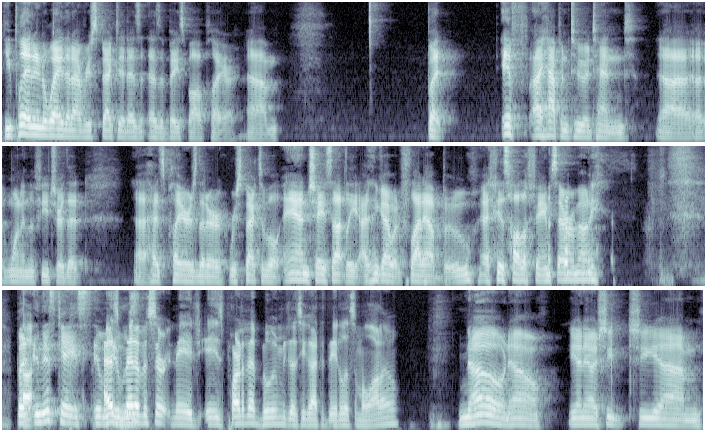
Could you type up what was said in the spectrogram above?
He played in a way that I respected as as a baseball player. Um, but if I happen to attend uh, one in the future that uh, has players that are respectable and Chase Utley, I think I would flat out boo at his Hall of Fame ceremony. but uh, in this case, it, as it men was, of a certain age, is part of that booing because he got to date Alyssa Milano? No, no, you know she she um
